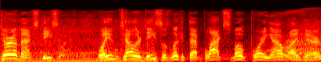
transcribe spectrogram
Duramax diesels. Well, you can tell they're diesels. Look at that black smoke pouring out right there.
